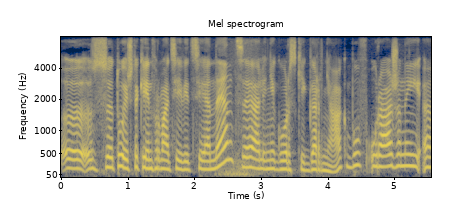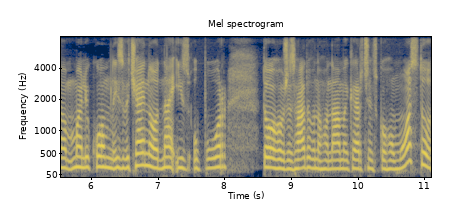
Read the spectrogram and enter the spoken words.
е, з тої ж таки інформації від CNN, це Алінігорський гарняк був уражений е, малюком. І, звичайно, одна із опор того вже згадуваного нами Керченського мосту.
